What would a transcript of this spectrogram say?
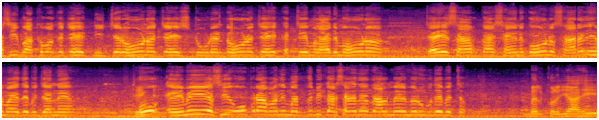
ਅਸੀਂ ਵੱਖ-ਵੱਖ ਚਾਹੇ ਟੀਚਰ ਹੋਣ ਚਾਹੇ ਸਟੂਡੈਂਟ ਹੋਣ ਚਾਹੇ ਕੱਚੇ ਮੁਲਾਜ਼ਮ ਹੋਣ ਚਾਹੇ ਸਾਬਕਾ ਸੈਨਿਕ ਹੋਣ ਸਾਰਿਆਂ ਦੀ ਹਮਾਇਤ ਦੇ ਵਿੱਚ ਜਾਂਦੇ ਆ ਉਹ ਐਵੇਂ ਹੀ ਅਸੀਂ ਉਹ ਭਰਾਵਾਂ ਦੀ ਮਦਦ ਵੀ ਕਰ ਸਕਦੇ ਹਾਂ ਤਾਲਮੇਲ ਰੂਪ ਦੇ ਵਿੱਚ। ਬਿਲਕੁਲ ਆਹੀ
